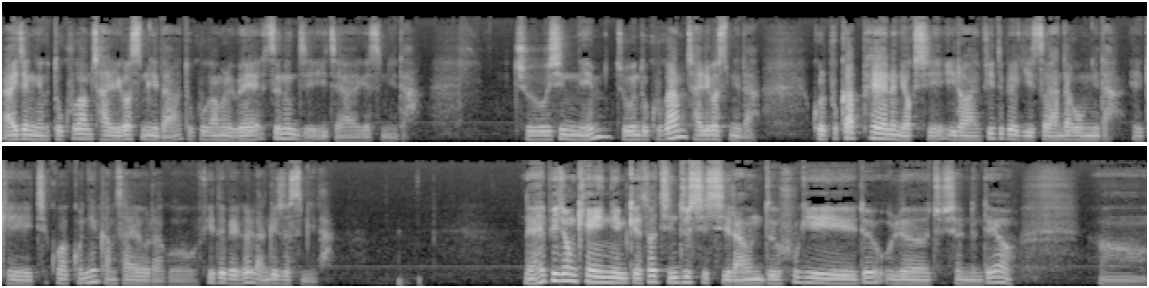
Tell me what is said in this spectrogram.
아이쟁님, 독후감 잘 읽었습니다. 독후감을 왜 쓰는지 이제 알겠습니다. 주신님, 좋은 독후감 잘 읽었습니다. 골프 카페에는 역시 이러한 피드백이 있어야 한다고 봅니다. LKH 코아코님 감사해요라고 피드백을 남겨주셨습니다. 네, 해피존 K님께서 진주CC 라운드 후기를 올려주셨는데요. 어,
